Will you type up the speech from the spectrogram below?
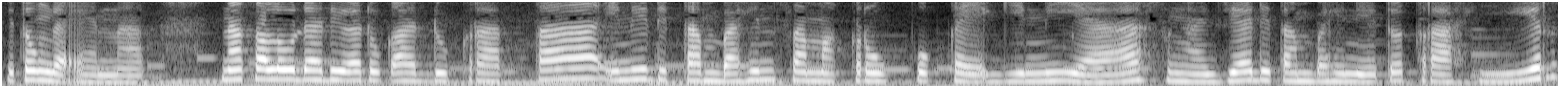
Itu nggak enak. Nah kalau udah diaduk-aduk rata ini ditambahin sama kerupuk kayak gini ya. Sengaja ditambahinnya itu terakhir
